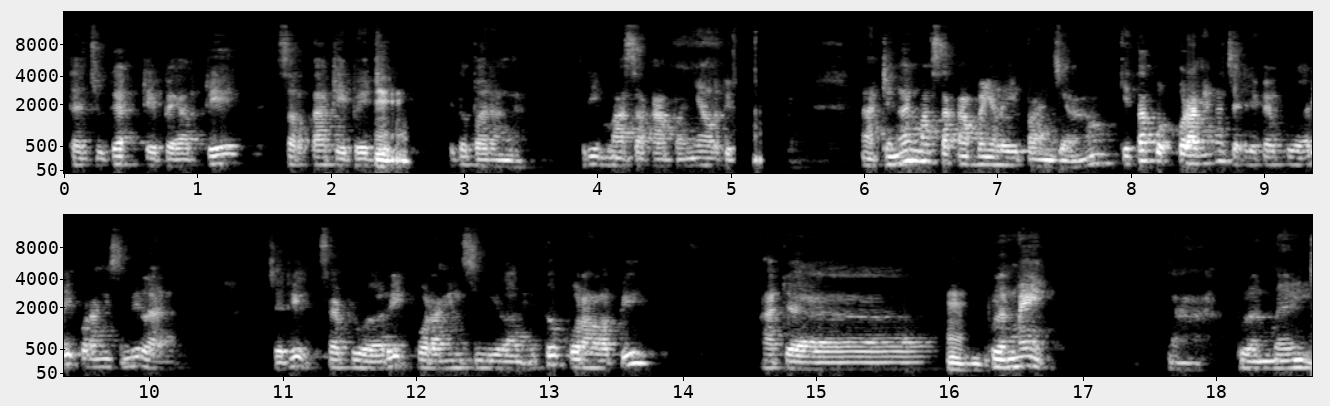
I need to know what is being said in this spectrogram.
dan juga DPRD serta DPD hmm. itu barengan. Jadi masa kampanye lebih panjang. Nah dengan masa kampanye lebih panjang, kita kurangin aja dari Februari kurangi 9. Jadi Februari kurangin 9 itu kurang lebih ada hmm. bulan Mei. Nah bulan Mei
